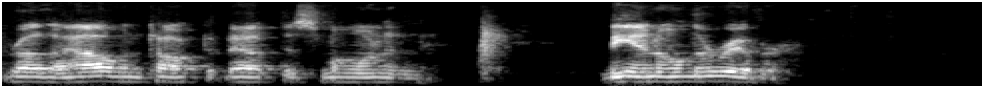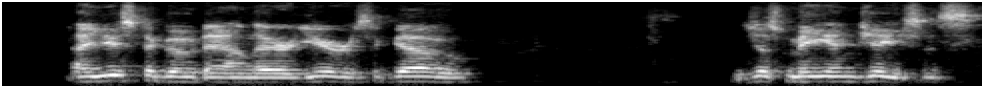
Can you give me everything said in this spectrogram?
Brother Alvin talked about this morning being on the river. I used to go down there years ago, just me and Jesus.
